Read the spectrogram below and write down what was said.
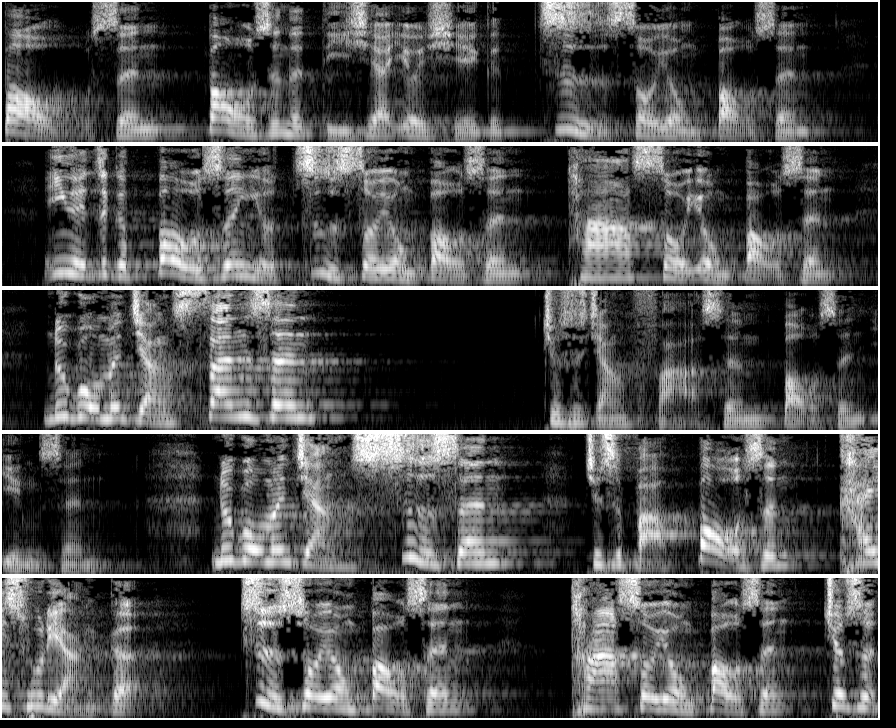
报身，报身的底下又写一个自受用报身，因为这个报身有自受用报身，他受用报身。如果我们讲三身。就是讲法身、报身、应身。如果我们讲四身，就是把报身开出两个，自受用报身，他受用报身，就是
